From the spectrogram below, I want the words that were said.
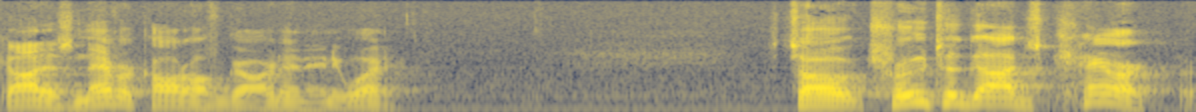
God is never caught off guard in any way. So, true to God's character,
